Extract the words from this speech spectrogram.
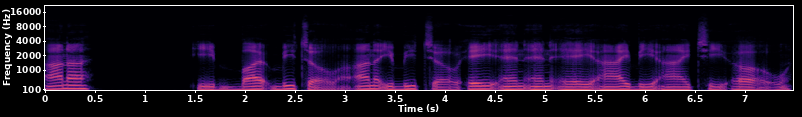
Anna Ibito Annaibito A N N A I B I T O.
